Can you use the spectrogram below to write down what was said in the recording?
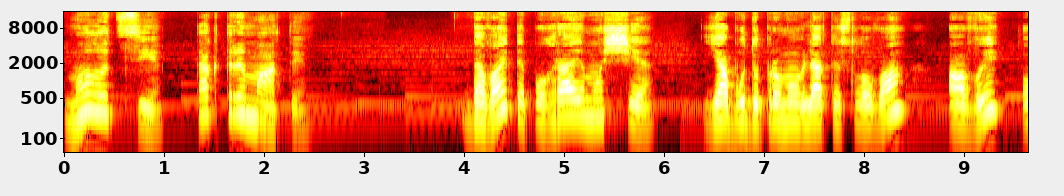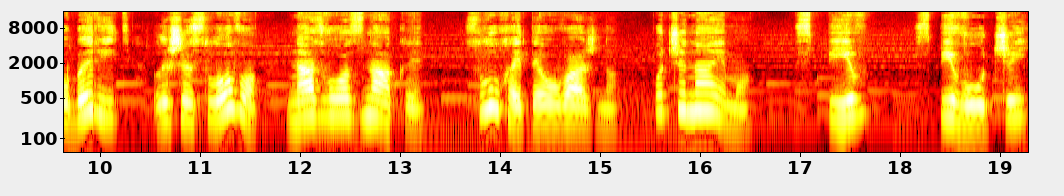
Молодці, так тримати. Давайте пограємо ще. Я буду промовляти слова, а ви оберіть лише слово, назву ознаки. Слухайте уважно. Починаємо. Спів, співучий,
